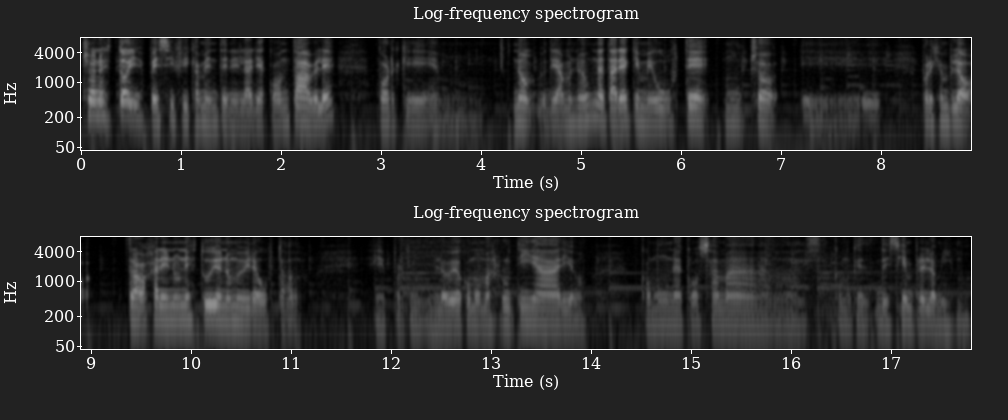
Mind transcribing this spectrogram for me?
yo no estoy específicamente en el área contable porque mm, no, digamos, no es una tarea que me guste mucho. Eh, por ejemplo, trabajar en un estudio no me hubiera gustado, eh, porque lo veo como más rutinario, como una cosa más, como que de siempre lo mismo.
